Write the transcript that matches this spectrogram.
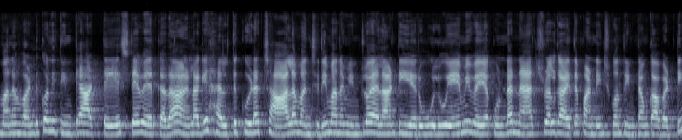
మనం వండుకొని తింటే ఆ టేస్టే వేరు కదా. అలాగే హెల్త్ కూడా చాలా మంచిది. మనం ఇంట్లో ఎలాంటి ఎరువులు ఏమీ వేయకుండా న్యాచురల్గా అయితే పండించుకొని తింటాం కాబట్టి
